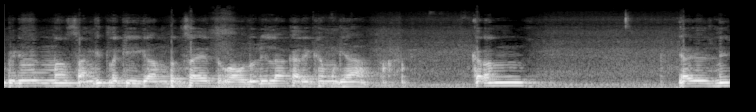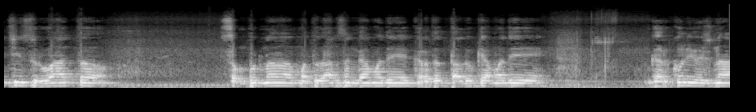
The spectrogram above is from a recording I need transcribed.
व्हिडिओना सांगितलं की ग्रामपंचायत वावलोलीला कार्यक्रम घ्या. कारण या योजनेची सुरुवात संपूर्ण मतदारसंघामध्ये कर्जत तालुक्यामध्ये घरकुल योजना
